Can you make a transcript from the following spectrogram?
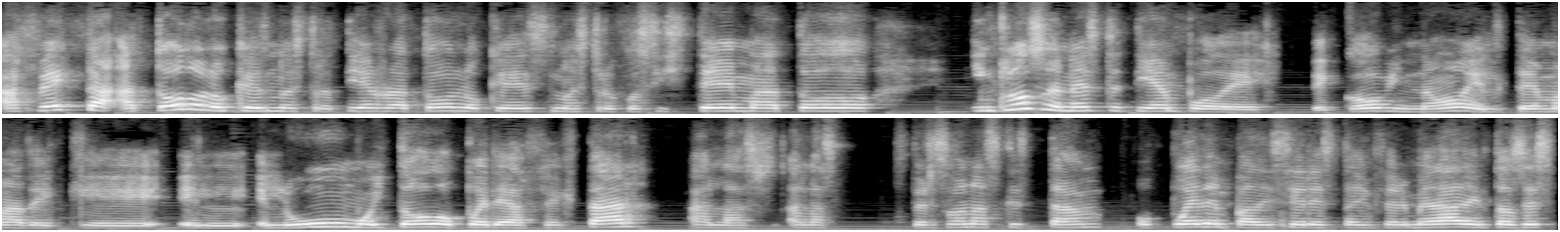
afecta a todo lo que es nuestra tierra, a todo lo que es nuestro ecosistema, todo, incluso en este tiempo de, de COVID, ¿no? El tema de que el, humo y todo puede afectar a las, a las personas que están o pueden padecer esta enfermedad. Entonces,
